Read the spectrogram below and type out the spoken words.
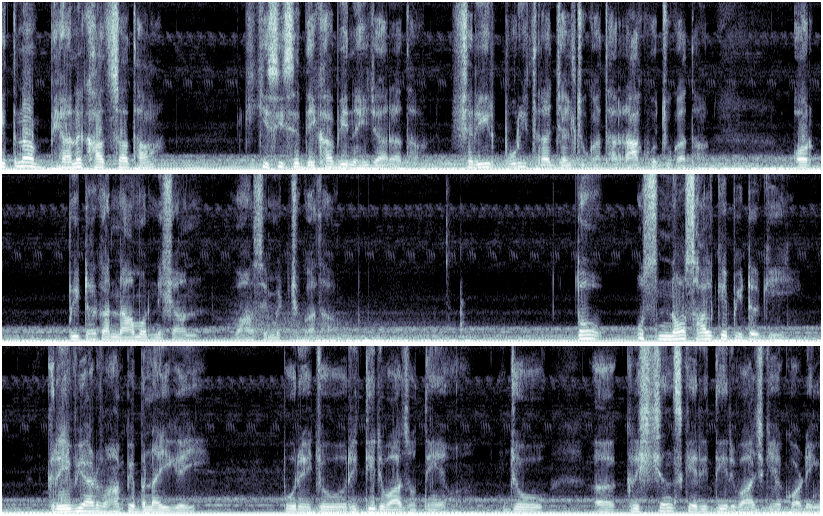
इतना भयानक हादसा था कि किसी से देखा भी नहीं जा रहा था। शरीर पूरी तरह जल चुका था, राख हो चुका था और पीटर का नाम और निशान वहाँ से मिट चुका था। तो उस नौ साल के पीटर की ग्रेवयार्ड वहाँ पे बनाई गई। पूरे जो रीति रिवाज होते हैं, जो क्रिश्चियंस के रीति रिवाज के अकॉर्डिंग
